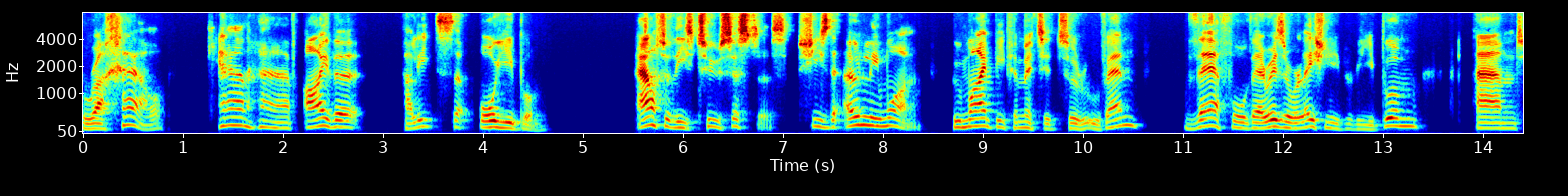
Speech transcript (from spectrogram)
Rachel can have either Chalitza or Yibum. Out of these two sisters, she's the only one who might be permitted to Reuven. Therefore, there is a relationship with Yibum, and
